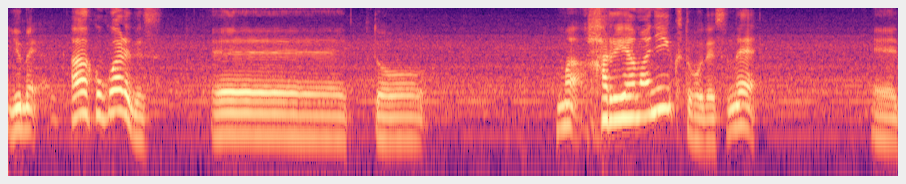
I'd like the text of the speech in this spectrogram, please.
夢ああここあれです。えー、っとまあ春山に行くとこですね。え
